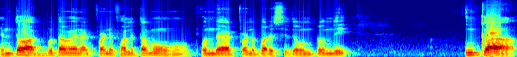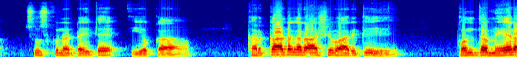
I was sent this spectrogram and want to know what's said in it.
ఎంతో అద్భుతమైనటువంటి ఫలితము పొందేటువంటి పరిస్థితి ఉంటుంది. ఇంకా చూసుకున్నట్టయితే ఈ యొక్క కర్కాటక రాశి వారికి కొంతమేర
